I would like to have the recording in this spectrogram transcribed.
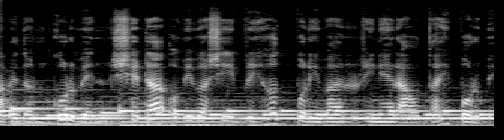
আবেদন করবেন, সেটা অভিবাসী বৃহৎ পরিবার ঋণের আওতায় পড়বে।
